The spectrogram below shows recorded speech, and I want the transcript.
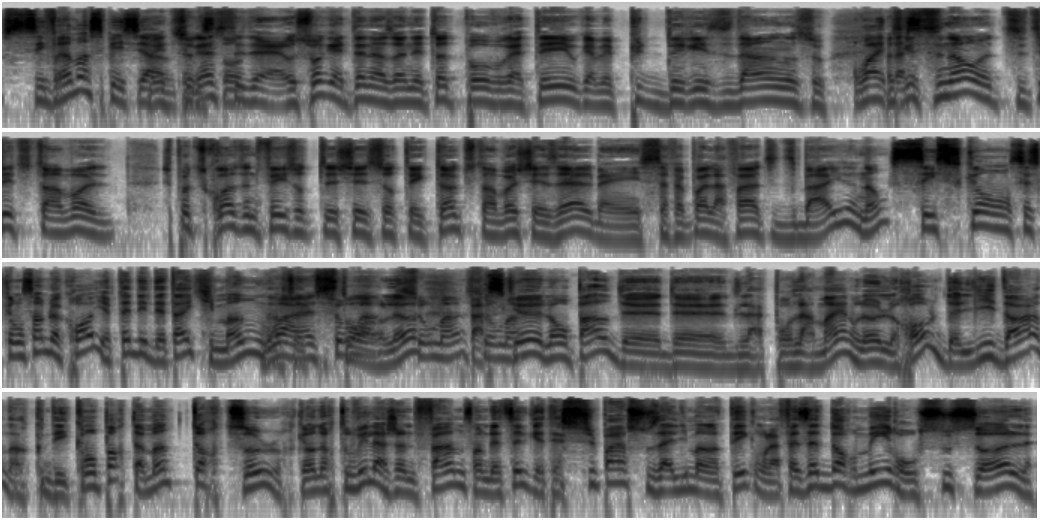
C'est vraiment spécial. Mais tu restes, euh, soit qu'elle était dans un état de pauvreté ou qu'elle avait plus de résidence. Ou... Ouais, parce, parce- que sinon, tu sais, tu t'en vas, je sais pas, tu croises une fille sur, chez, sur TikTok, tu t'en vas chez elle, ben si ça fait pas l'affaire, tu dis bye, là, non? C'est ce qu'on c'est ce qu'on semble croire. Il y a peut-être des détails qui manquent dans Ouais, cette sûrement, histoire-là. Parce sûrement. que là, on parle de, de, de la, pour la mère, là, le rôle de leader dans des comportements de torture. Quand on a retrouvé la jeune femme, semble-t-il, qui était super sous-alimentée, qu'on la faisait dormir au sous-sol,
